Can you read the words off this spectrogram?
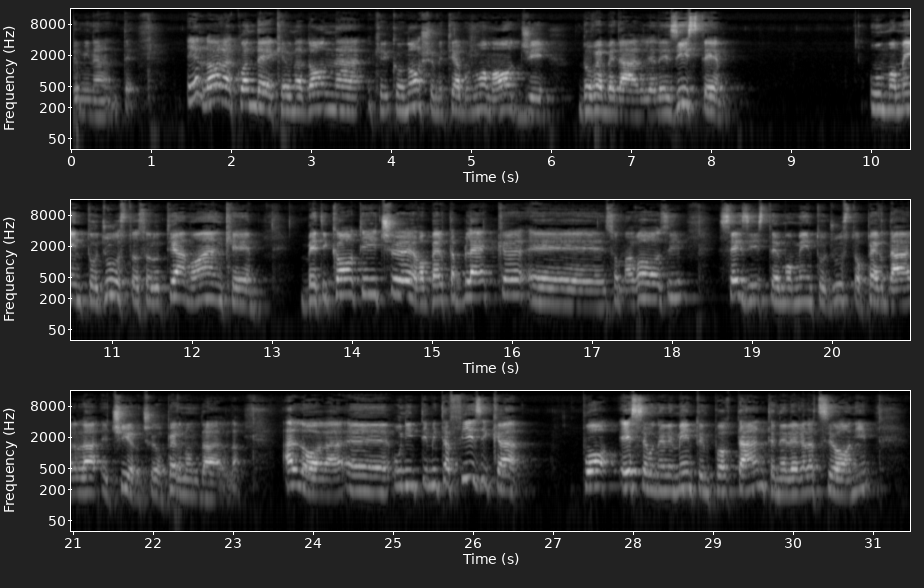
determinante. E allora quando è che una donna che conosce, mettiamo un uomo oggi, dovrebbe dargliela? Esiste un momento giusto, salutiamo anche Betty Kotic, Roberta Black, e, insomma Rosi, se esiste un momento giusto per darla e Circe per non darla. Allora, eh, un'intimità fisica può essere un elemento importante nelle relazioni,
